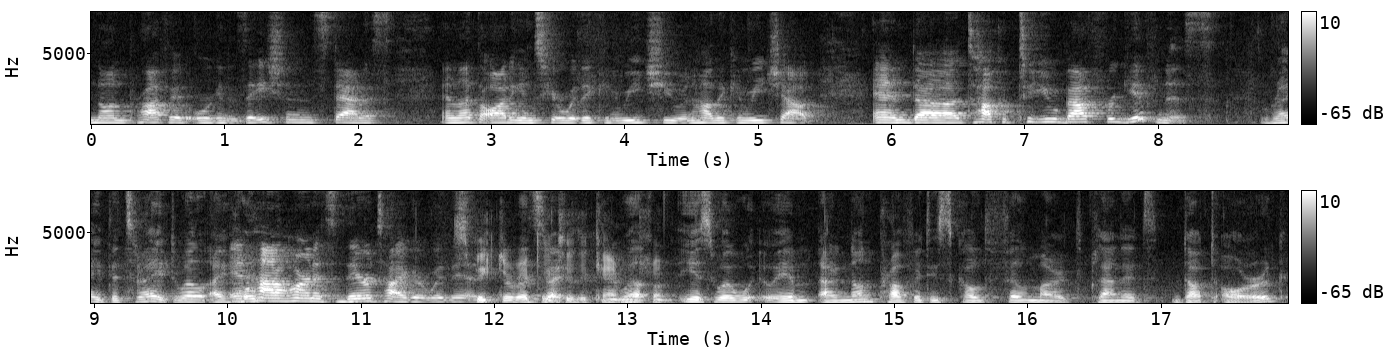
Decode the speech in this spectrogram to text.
nonprofit organization status, and let the audience hear where they can reach you and how they can reach out, and uh, talk to you about forgiveness Right, that's right. Well, I and hope. how to harness their tiger within. Speak directly right. to the camera well, from. yes. Well, w- um, our non-profit is called filmartplanet.org,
